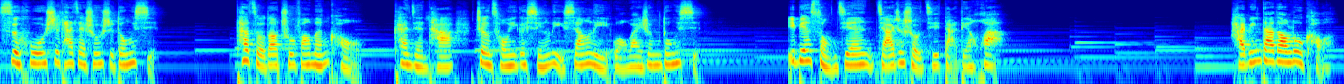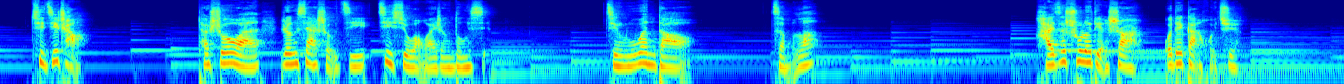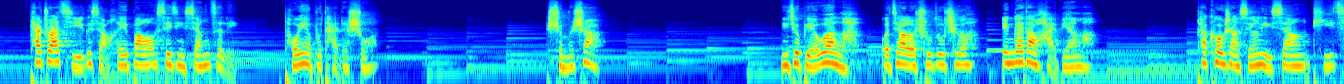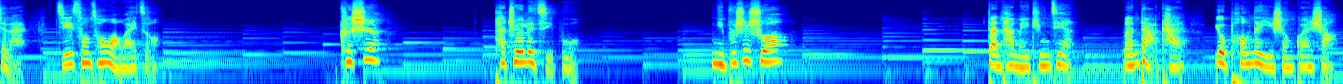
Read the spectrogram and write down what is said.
似乎是他在收拾东西。他走到厨房门口，看见他正从一个行李箱里往外扔东西，一边耸肩夹着手机打电话。海滨大道路口，去机场。他说完，扔下手机，继续往外扔东西。景如问道：“怎么了？”孩子出了点事儿，我得赶回去。他抓起一个小黑包，塞进箱子里，头也不抬地说：“什么事儿？你就别问了。我叫了出租车，应该到海边了。”他扣上行李箱，提起来，急匆匆往外走。可是。他追了几步。你不是说？但他没听见，门打开，又砰的一声关上。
